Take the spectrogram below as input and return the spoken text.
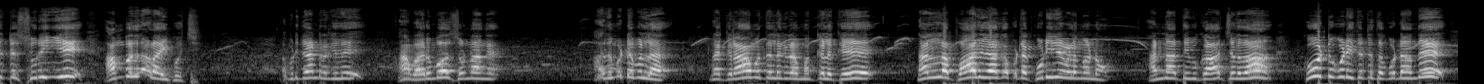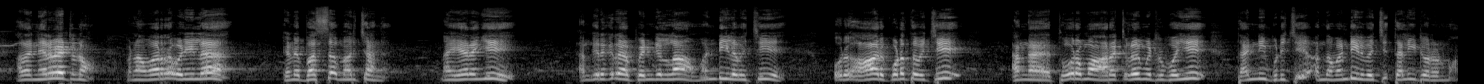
திட்டம் சுருங்கி ஐம்பது நாள் ஆகி போச்சு. அப்படித்தான் இருக்குது. நான் வரும்போது சொன்னாங்க. அது மட்டும் இல்லை இந்த கிராமத்தில் இருக்கிற மக்களுக்கு நல்ல பாதுகாக்கப்பட்ட குடிநீர் வழங்கணும். அண்ணா திமுக ஆட்சியில் தான் கூட்டுக்குடி திட்டத்தை கொண்டாந்து அதை நிறைவேற்றணும். இப்போ நான் வர்ற வழியில் என்னை பஸ்ஸை மறிச்சாங்க. நான் இறங்கி அங்கே இருக்கிற பெண்கள்லாம் வண்டியில் வச்சு ஒரு ஆறு குடத்தை வச்சு அங்கே தூரமாக அரை கிலோமீட்டர் போய் தண்ணி பிடிச்சி அந்த வண்டியில் வச்சு தள்ளிட்டு வரணுமா.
